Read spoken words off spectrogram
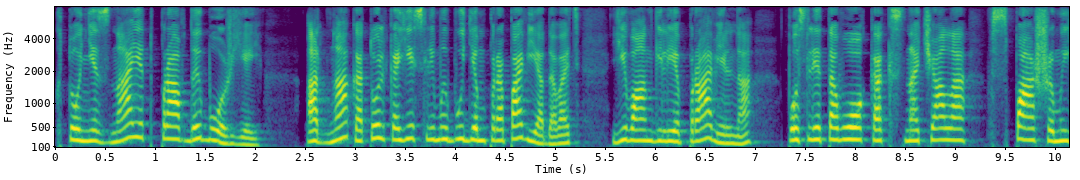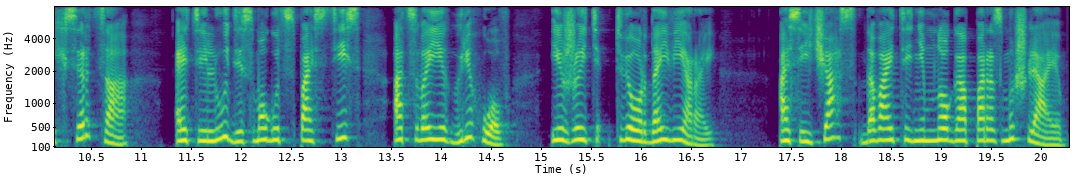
кто не знает правды Божьей. Однако только если мы будем проповедовать Евангелие правильно, после того, как сначала вспашем их сердца, эти люди смогут спастись от своих грехов и жить твердой верой. А сейчас давайте немного поразмышляем.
